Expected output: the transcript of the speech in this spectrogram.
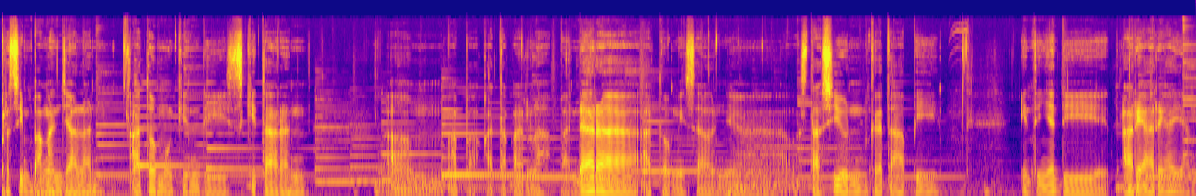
persimpangan jalan atau mungkin di sekitaran um, apa katakanlah bandara atau misalnya stasiun kereta api intinya di area-area yang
